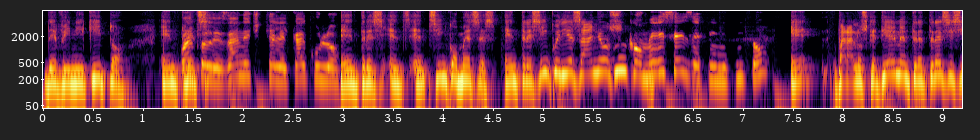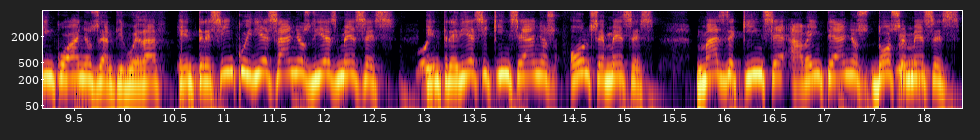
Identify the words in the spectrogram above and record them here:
de finiquito. Entre, ¿Cuánto les dan? Échale el cálculo. entre en- en cinco meses, entre 5 y 10 años. ¿Cinco meses de finito? Eh, para los que tienen entre 3 y 5 años de antigüedad, entre 5 y 10 años, 10 meses, entre 10 y 15 años, 11 meses, más de 15 a 20 años, 12 meses,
